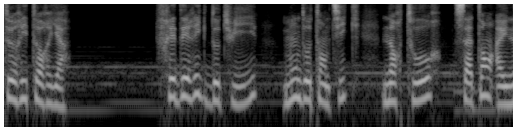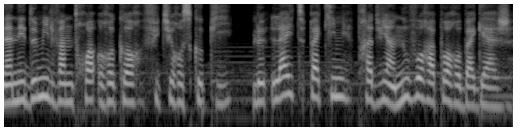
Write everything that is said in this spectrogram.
Territoria. Frédéric Dautuille, Monde Authentique, Nortour, s'attend à une année 2023 record Futuroscopie. Le Light Packing traduit un nouveau rapport au bagage.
